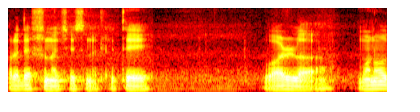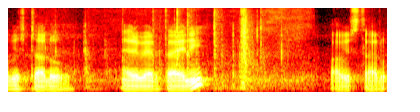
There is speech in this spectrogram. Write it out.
ప్రదక్షిణ చేసినట్లయితే వాళ్ళ మనోభిష్టాలు నెరవేరుతాయని భావిస్తారు.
